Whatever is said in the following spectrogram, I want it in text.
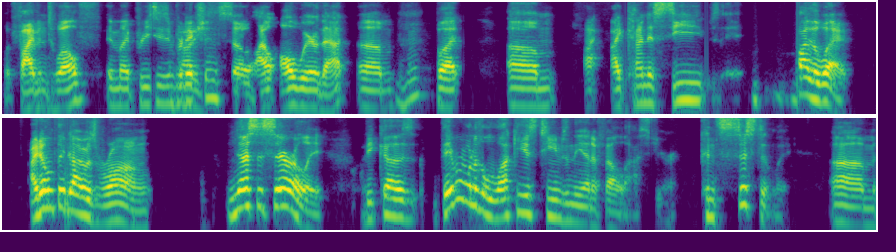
what five and twelve in my preseason nice. predictions. So I'll I'll wear that. Um, mm-hmm. but um, I I kind of see. By the way, I don't think I was wrong necessarily because they were one of the luckiest teams in the NFL last year consistently. Um,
